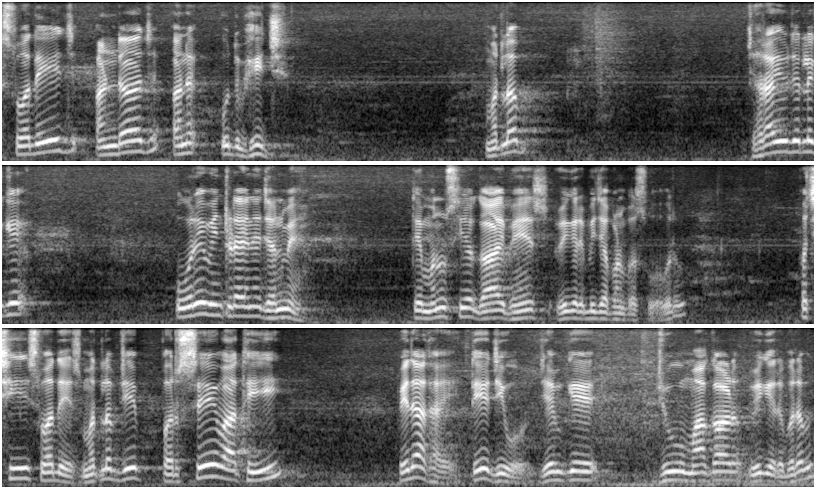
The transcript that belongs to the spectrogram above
સ્વદેજ અંડજ અને ઉદ્ભીજ. મતલબ, જરાયુજ એટલે કે ઓરે વીંચડાઈને જન્મે તે મનુષ્ય, ગાય, ભેંસ વગેરે બીજા પણ પશુઓ, બરાબર? પછી સ્વદેશ, મતલબ જે પરસેવાથી પેદા થાય તે જીવો, જેમ કે જૂ, માકડ વગેરે, બરાબર?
